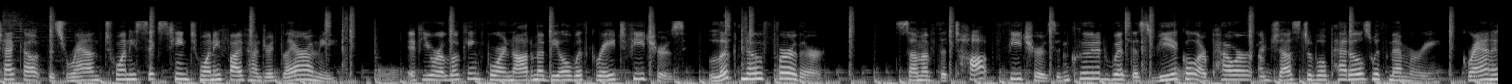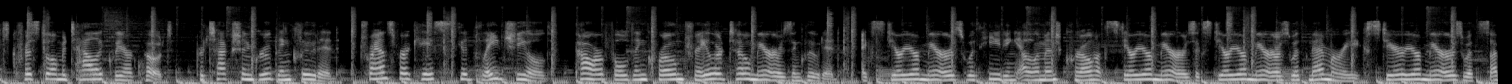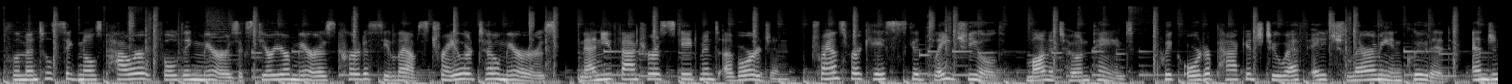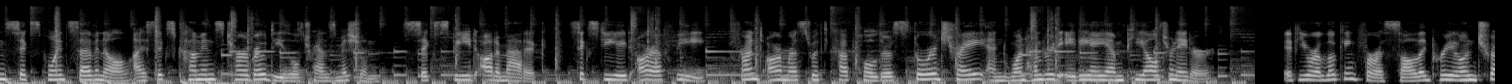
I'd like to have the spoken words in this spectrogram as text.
Check out this Ram 2016 2500 Laramie. If you are looking for an automobile with great features, look no further. Some of the top features included with this vehicle are power adjustable pedals with memory, granite crystal metallic clear coat, protection group included, transfer case skid plate shield, power folding chrome trailer tow mirrors included, exterior mirrors with heating element chrome exterior mirrors exterior mirrors with memory exterior mirrors with supplemental signals power folding mirrors exterior mirrors courtesy lamps trailer tow mirrors, manufacturer's statement of origin, transfer case skid plate shield, monotone paint, quick order package 2FH Laramie included, engine 6.7L i6 Cummins turbo diesel transmission, 6-speed automatic, 68 RFE, front armrest with cup holders storage tray and 180 AMP alternator. If you are looking for a solid pre-owned truck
